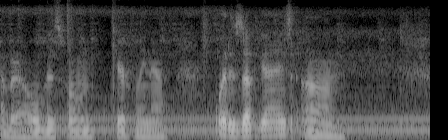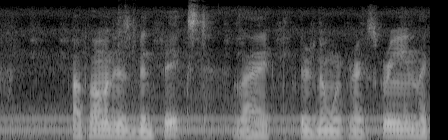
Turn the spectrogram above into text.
I better hold this phone carefully now. What is up guys? Um my phone has been fixed. Like there's no more correct screen. Like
